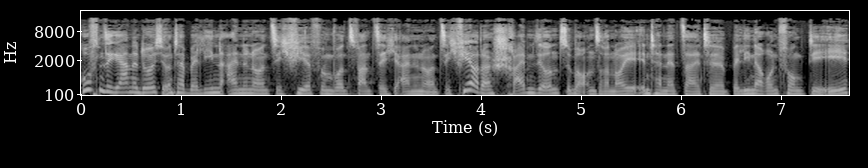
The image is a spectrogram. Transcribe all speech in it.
Rufen Sie gerne durch unter Berlin 914 25 914 oder schreiben Sie uns über unsere neue Internetseite berlinerrundfunk.de.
